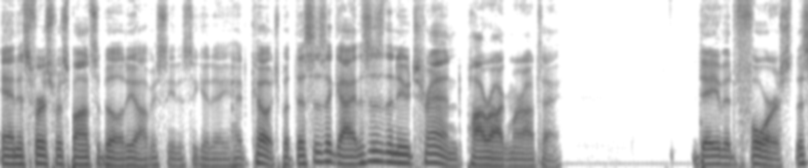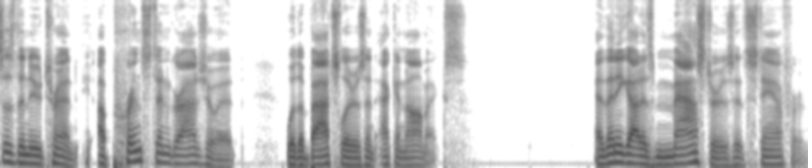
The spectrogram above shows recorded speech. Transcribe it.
And his first responsibility, obviously, is to get a head coach. But this is a guy, this is the new trend, Paraag Marathe. David Force. This is the new trend. A Princeton graduate with a bachelor's in economics. And then he got his master's at Stanford.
